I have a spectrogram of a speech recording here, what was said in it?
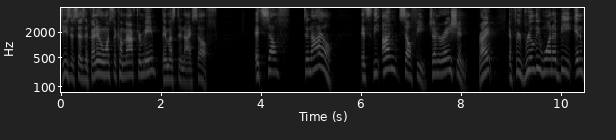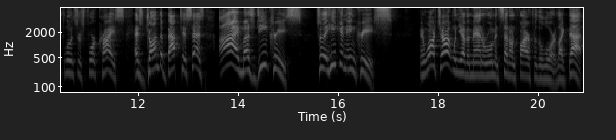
Jesus says, if anyone wants to come after me, they must deny self. It's self denial, it's the unselfie generation, right? If we really want to be influencers for Christ, as John the Baptist says, I must decrease so that he can increase. And watch out when you have a man or woman set on fire for the Lord like that.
